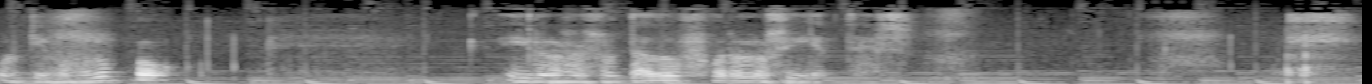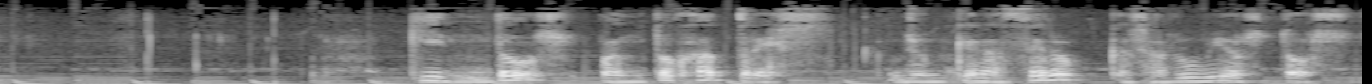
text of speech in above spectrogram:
último grupo, y los resultados fueron los siguientes. Quin 2, Pantoja 3, Junquera 0, Casarrubios 2,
